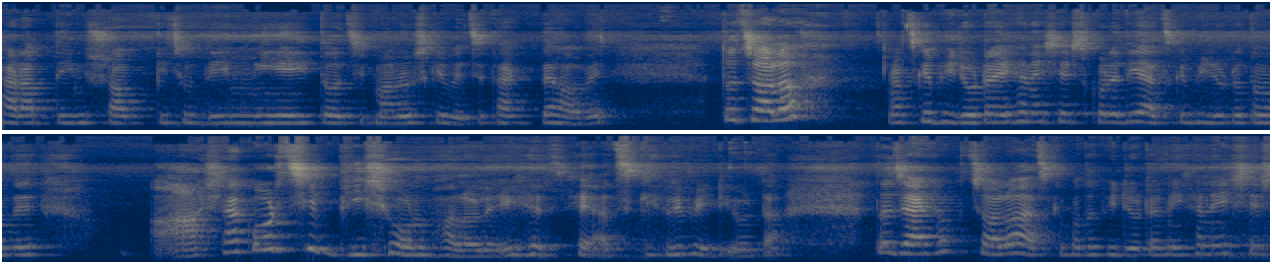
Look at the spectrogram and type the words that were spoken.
খারাপ দিন সব কিছু দিন নিয়েই তো মানুষকে বেঁচে থাকতে হবে। তো চলো, আজকে ভিডিওটা এখানে শেষ করে দিই। আজকে ভিডিওটা তোমাদের আশা করছি ভীষণ ভালো লেগেছে আজকের ভিডিওটা। তো যাই হোক, চলো আজকের মতো ভিডিওটা আমি এখানেই শেষ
